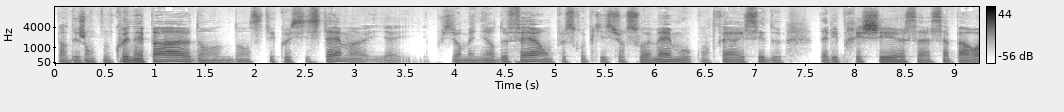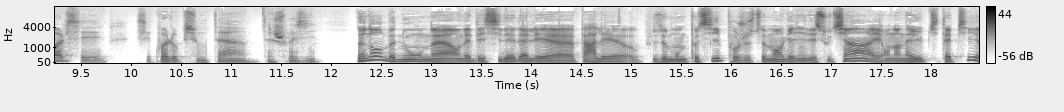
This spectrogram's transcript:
par des gens qu'on connaît pas dans, dans cet écosystème, il y, a, plusieurs manières de faire. On peut se replier sur soi-même ou au contraire essayer d'aller prêcher euh, sa, parole. C'est quoi l'option que tu as, as choisie? Non, non, bah nous, on a, on a décidé d'aller euh, parler euh, au plus de monde possible pour justement gagner des soutiens et on en a eu petit à petit.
